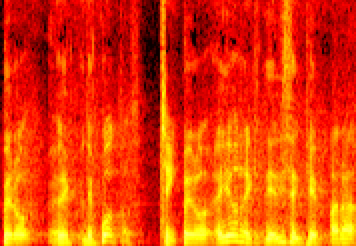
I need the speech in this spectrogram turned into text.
pero de, de cuotas. Sí. Pero ellos dicen que para,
